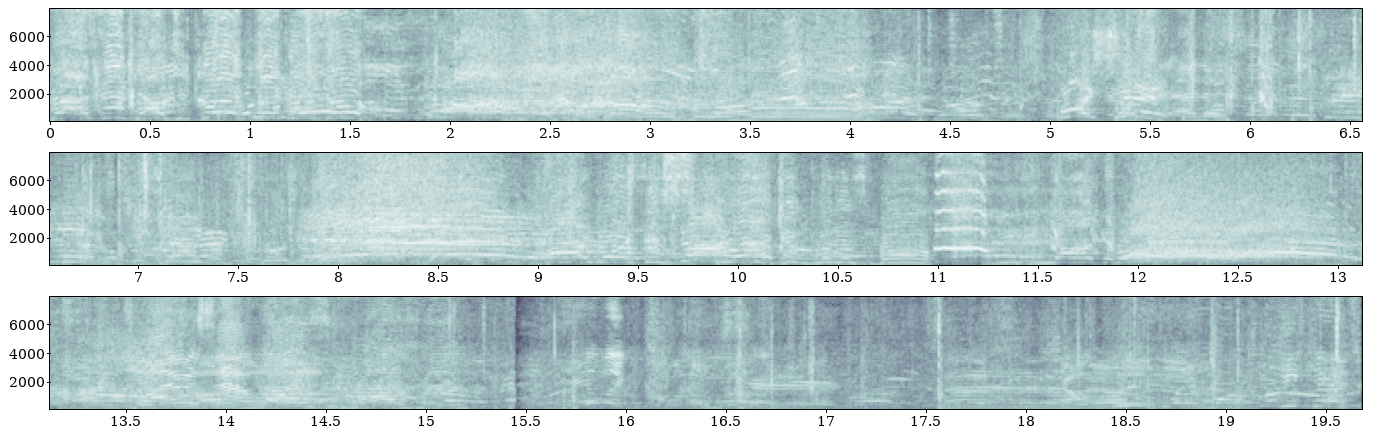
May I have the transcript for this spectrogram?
Pass it down to Greg. Greg goes up. Can't put it over. Push it. Ennis. Pat Royce is scrapping for this ball. He's not gonna. Why was that? Nice surprise there. He can't.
